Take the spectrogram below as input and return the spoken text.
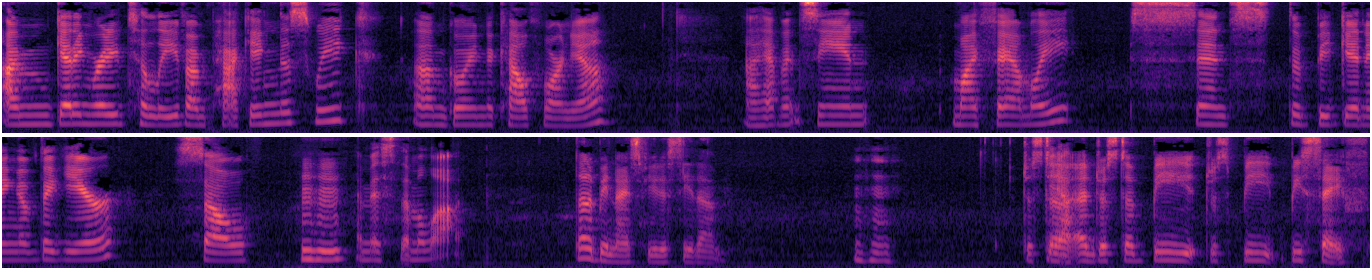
I'm getting ready to leave. I'm packing this week. I'm going to California. I haven't seen my family since the beginning of the year, so Mhm. I miss them a lot. That'd be nice for you to see them. Mhm. Just to Yeah. and just to be just be be safe.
